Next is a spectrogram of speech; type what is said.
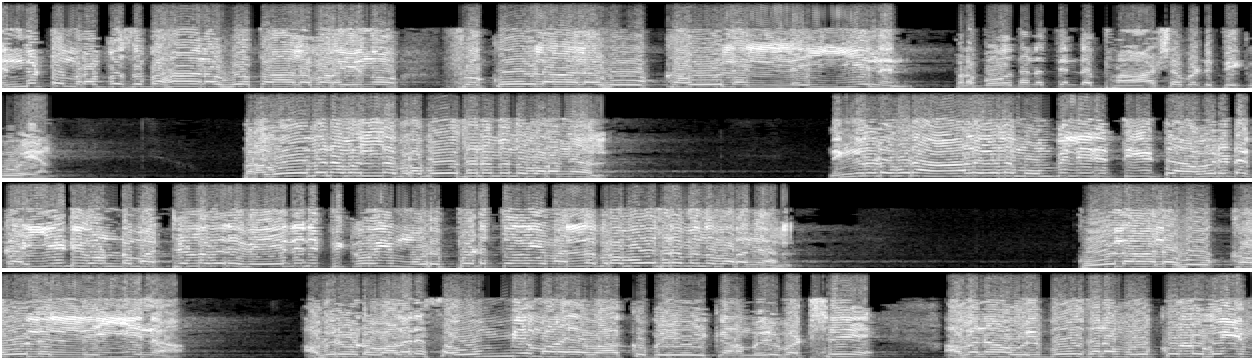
എന്നിട്ടും റബ്ബ് സുബാനഹുത്താല പറയുന്നു ഫക്കൂലാലഹു കൗലൻ പ്രബോധനത്തിന്റെ ഭാഷ പഠിപ്പിക്കുകയാണ്. പ്രകോപനമല്ല പ്രബോധനം എന്ന് പറഞ്ഞാൽ നിങ്ങളുടെ കുറെ ആളുകളെ മുമ്പിലിരുത്തിയിട്ട് അവരുടെ കയ്യടി കൊണ്ട് മറ്റുള്ളവരെ വേദനിപ്പിക്കുകയും മുറിപ്പെടുത്തുകയും അല്ല പ്രബോധനം എന്ന് പറഞ്ഞാൽ. കൂലാലഹു കൗലല്ലയ്യന ലയ്യന. അവരോട് വളരെ സൗമ്യമായ വാക്ക് ഉപയോഗിക്കണം. ഒരുപക്ഷേ അവൻ ആ ഉത്ബോധനം ഉൾക്കൊള്ളുകയും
